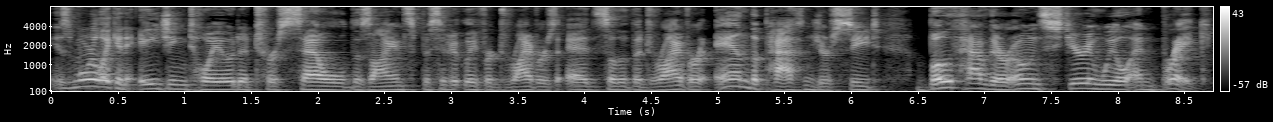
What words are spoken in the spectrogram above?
is more like an aging Toyota Tercel designed specifically for driver's ed so that the driver and the passenger seat both have their own steering wheel and brake.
